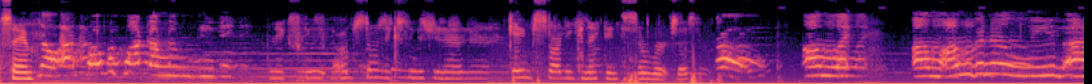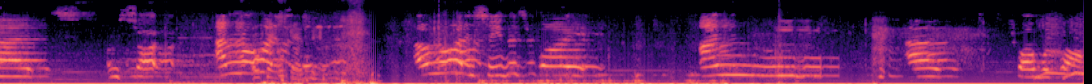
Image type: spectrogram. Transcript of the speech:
Same. No, at 12 o'clock I'm leaving. in exclu- I'm still in exclusionary. Game starting connecting to server it says. Oh. Um, like, um, I'm gonna leave at, I'm sorry. I don't know how to Okay, this. I don't know how to say this, but I'm leaving at 12 o'clock.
